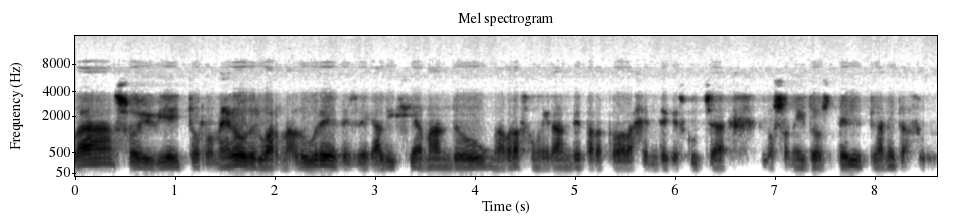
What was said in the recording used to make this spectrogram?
Hola, soy Vieito Romero de Luarnalubre. Desde Galicia mando un abrazo muy grande para toda la gente que escucha los sonidos del planeta azul.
